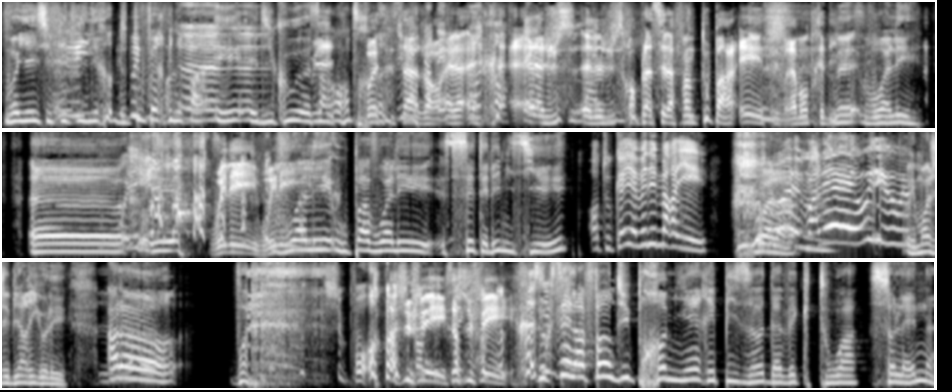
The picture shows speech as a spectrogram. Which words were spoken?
Vous voyez, il suffit de, finir, de tout faire finir par et, et du coup, euh, ça rentre. Ouais, c'est ça. Genre, elle a, elle juste, elle a juste remplacé la fin de tout par et. C'est vraiment très Mais difficile. Voilà. Euh, Voilé. et Voilé, voilé. voilé ou pas voilé, c'était l'émissier. En tout cas, il y avait des mariés. Voilà. Ouais, voilà, oui, oui. Et moi, j'ai bien rigolé. Alors, voilà. Je suis bon. Ça suffit, ça suffit. Donc c'est la fin du premier épisode avec toi, Solène.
